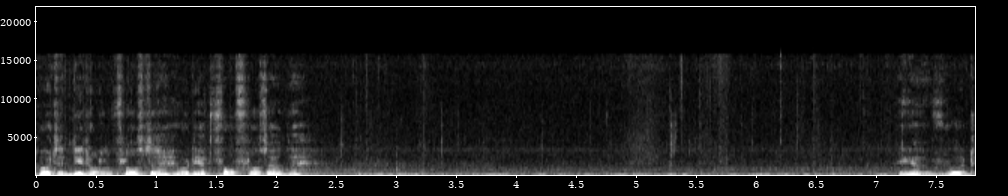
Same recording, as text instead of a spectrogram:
Oh, I didn't need all the floors, did I? I already had four floors out there. Are you out of wood?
